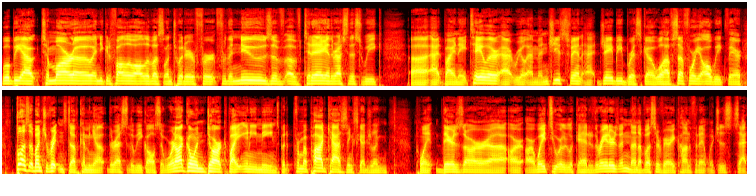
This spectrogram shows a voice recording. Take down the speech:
will be out tomorrow, and you can follow all of us on Twitter for for the news of of today and the rest of this week. Uh, at by Nate Taylor, at Real MN Chiefs fan, at JB Briscoe. We'll have stuff for you all week there, plus a bunch of written stuff coming out the rest of the week. Also, we're not going dark by any means, but from a podcasting scheduling point. There's our, uh, our our way too early look ahead of the Raiders, and none of us are very confident, which is sad.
